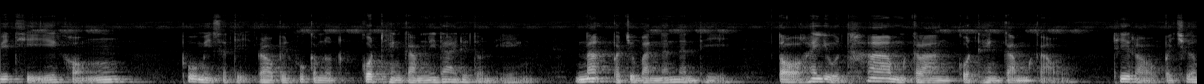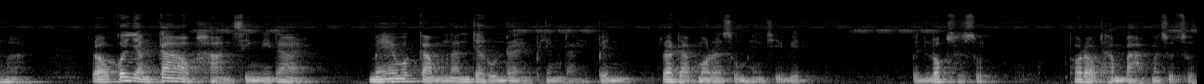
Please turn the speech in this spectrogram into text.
วิถีของผู้มีสติเราเป็นผู้กำหนดกฎแห่งกรรมนี้ได้ด้วยตนเอง ณ ปัจจุบันนั้นทันที ต่อให้อยู่ท่ามกลางกฎแห่งกรรมเก่าที่เราไปเชื่อมานเราก็ยังก้าวผ่านสิ่งนี้ได้ แม้ว่ากรรมนั้นจะรุนแรงเพียงใด เป็นระดับมรสุมแห่งชีวิต เป็นลบสุดๆ เพราะเราทำบาปมาสุด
